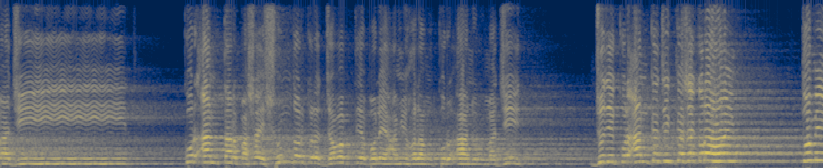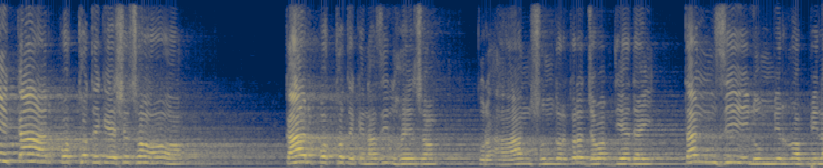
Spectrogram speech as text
মাজিদ। কুরআন তার বাসায় সুন্দর করে জবাব দিয়ে বলে, আমি হলাম কুরআনুল মাজিদ। যদি কুরআনকে জিজ্ঞাসা করা হয়, তুমি কার পক্ষ থেকে এসেছ? কার পক্ষ থেকে নাজিল হয়েছ? কোরআন সুন্দর করে জবাব দিয়ে দেয় তানজিল উম্মির রব্বিল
